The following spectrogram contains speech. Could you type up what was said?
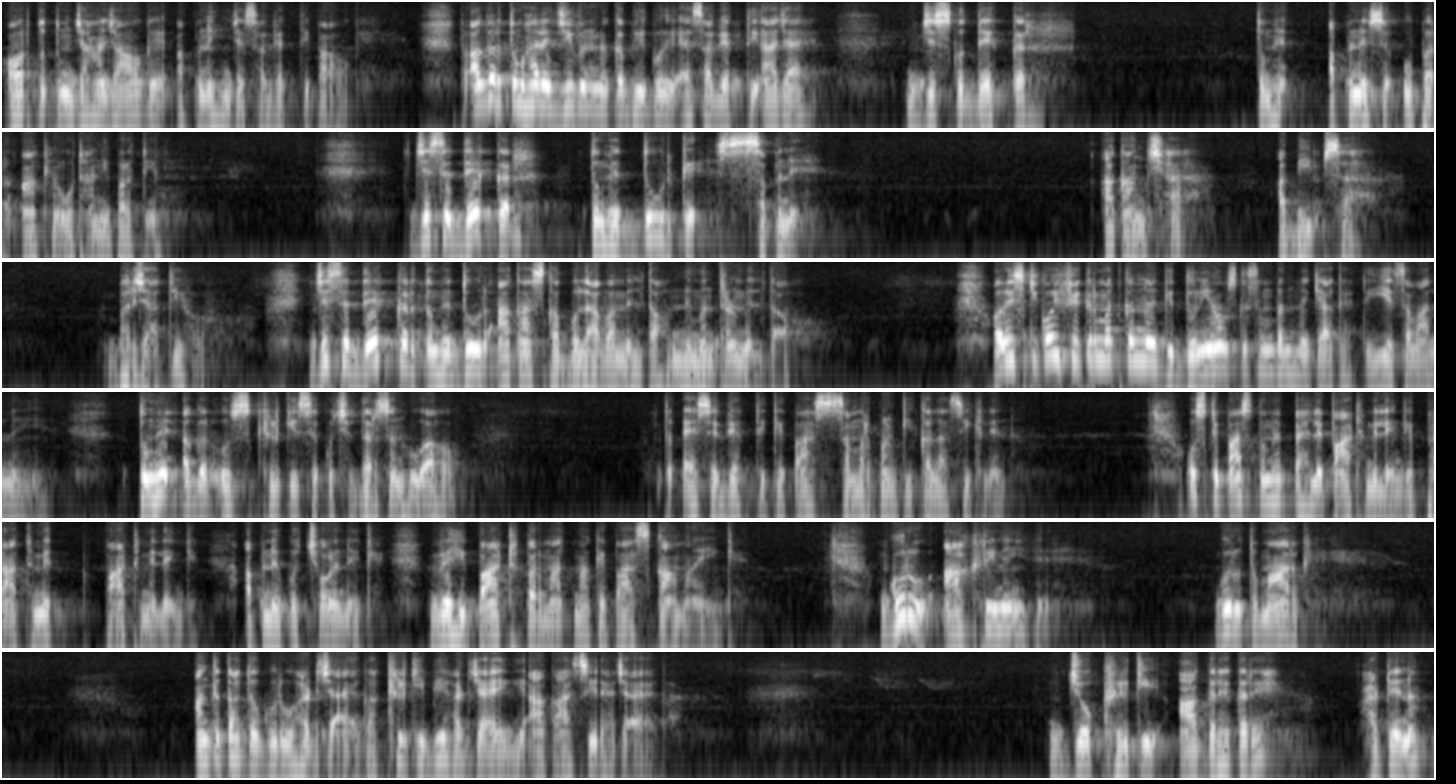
और तो तुम जहाँ जाओगे, अपने ही जैसा व्यक्ति पाओगे। तो अगर तुम्हारे जीवन में कभी कोई ऐसा व्यक्ति आ जाए जिसको देखकर तुम्हें अपने से ऊपर आँखें उठानी पड़ती हूँ, जिसे देखकर तुम्हें दूर के सपने, आकांक्षा, अभीपसा भर जाती हो, जिसे देखकर तुम्हें दूर आकाश का बुलावा मिलता हो, निमंत्रण मिलता हो और इसकी कोई फ़िक्र मत करना कि दुनिया उसके संबंध में क्या कहती ये सवाल नहीं है। तुम्हें अगर उस खिड़की से कुछ दर्शन हुआ हो तो ऐसे व्यक्ति के पास समर्पण की कला सीख लेना। उसके पास तुम्हें पहले पाठ मिलेंगे, प्राथमिक पाठ मिलेंगे, अपने को छोड़ने के। वे ही पाठ परमात्मा के पास काम आएँगे। गुरु आखिरी नहीं है। गुरु तो मार्ग है। अंततः तो गुरु हट जाएगा, खिड़की भी हट जाएगी, आकाश ही रह जाएगा। जो खिड़की आग्रह करे, हटे ना,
